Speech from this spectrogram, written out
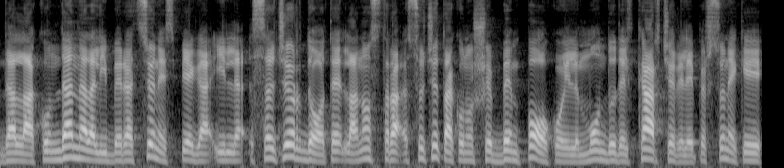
dalla condanna alla liberazione, spiega il sacerdote, la nostra società conosce ben poco il mondo del carcere, le persone che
